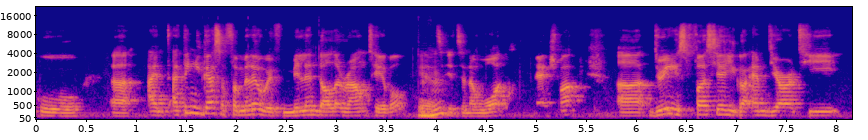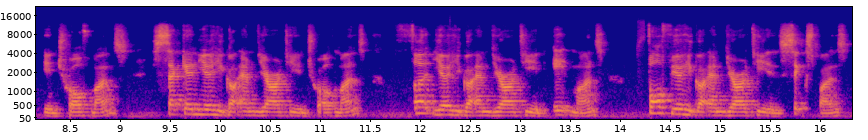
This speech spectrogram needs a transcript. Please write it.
who, uh, I, I think you guys are familiar with Million Dollar Roundtable. It's, it's an award benchmark. Uh, during his first year, he got MDRT in 12 months. Second year, he got MDRT in 12 months. Third year, he got MDRT in eight months. Fourth year, he got MDRT in six months.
